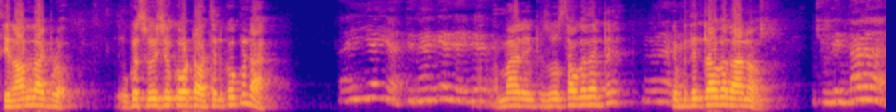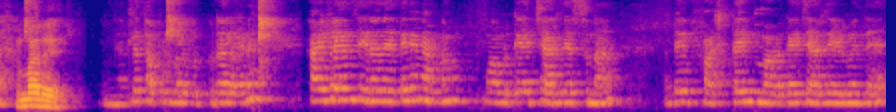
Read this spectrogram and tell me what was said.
తినాలా ఇప్పుడు. ఒక చూసి ఒకటి తినుకోకుండా? మరి ఇప్పుడు చూస్తావు కదంటే ఇప్పుడు తింటావు కదా అను? మరి. హాయ్ ఫ్రెండ్స్ ఈరోజు అయితే నేను అన్నం మామిడికాయ చారు చేస్తున్నా. అంటే ఫస్ట్ టైం మామిడికాయ చారు చేయడం అయితే.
